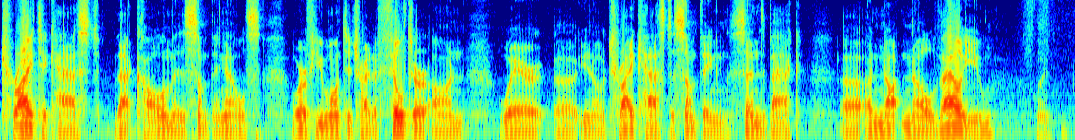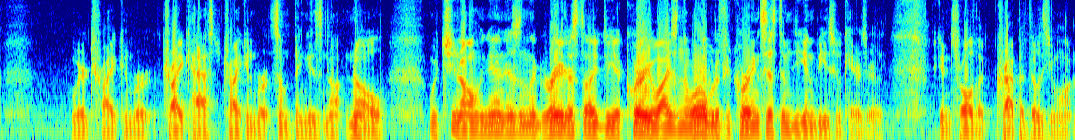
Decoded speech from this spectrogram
try to cast that column as something else, or if you want to try to filter on where, uh, you know, try cast to something sends back uh, a not null value, where try convert, try cast, try convert something is not null, which, you know, again, isn't the greatest idea query wise in the world, but if you're querying system DMVs, who cares really? You can throw all the crap at those you want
